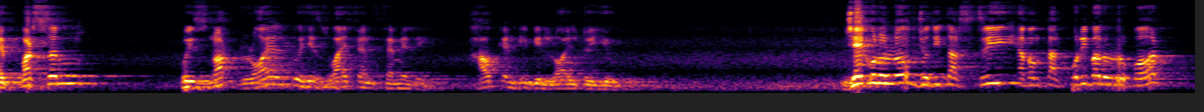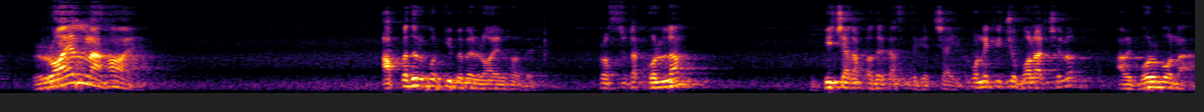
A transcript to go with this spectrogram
A person who is not loyal to his wife and family how can he be loyal to you যে কোনো লোক যদি তার স্ত্রী এবং তার পরিবারের উপর রয়্যাল না হয় আপনাদের উপর কীভাবে লয়াল হবে? প্রশ্নটা করলাম। বিচার আপনাদের কাছ থেকে চাই। অনেক কিছু বলার ছিল, আমি বলব না।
